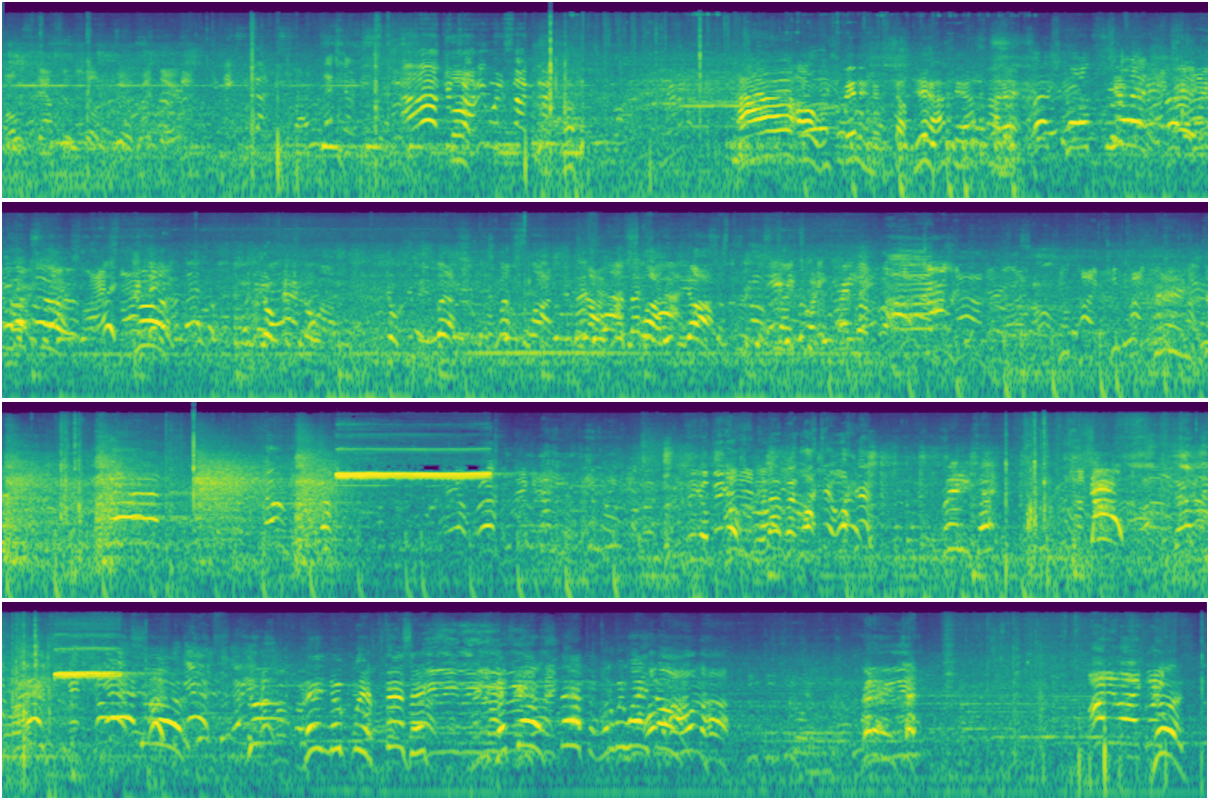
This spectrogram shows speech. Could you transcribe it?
Always downfield shoulder. Good, right there. Ah, good job. He went inside the. Ah, oh, we're spinning and stuff. Yeah, okay, I saw that. That's called CN. Hey, good. Let's go. Let's go. Go, give me left. Left slot. Left slot. Left slot. In the off. Bigo, bigo. Left, left. Watch it, watch it. Good. It ain't nuclear physics. Let's go. Snap it. What are we waiting on? Good.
